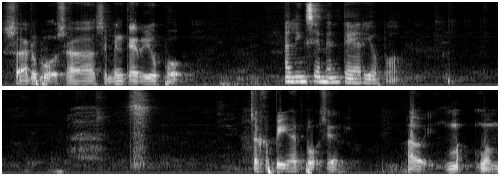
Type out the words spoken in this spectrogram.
Sa ano po, sa sementeryo po. Aling sementeryo po? Sa kapihan po, sir. Ma- Ma'am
